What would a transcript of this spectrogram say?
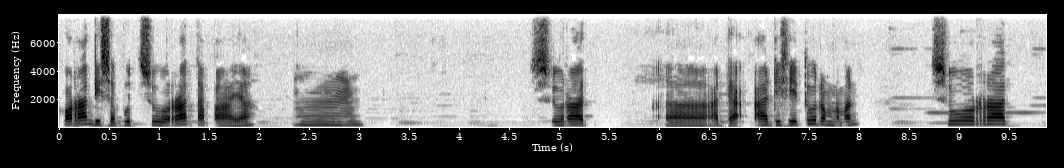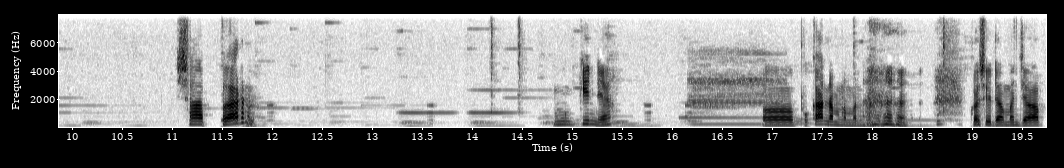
Koran disebut surat apa ya? Hmm, surat eh, ada A di situ teman-teman. Surat sabar mungkin ya. Eh, bukan teman-teman. Gua sudah menjawab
